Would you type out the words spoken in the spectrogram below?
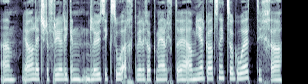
ähm, ja, letzten Frühling eine Lösung gesucht, weil ich habe gemerkt, äh, auch mir geht es nicht so gut. Ich habe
